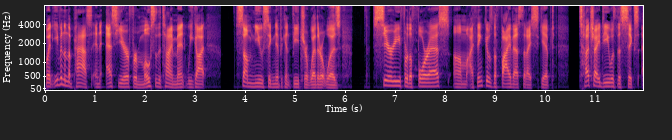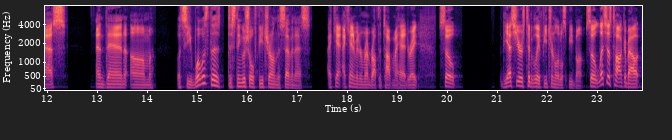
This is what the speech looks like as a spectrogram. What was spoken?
But even in the past, an S year for most of the time meant we got some new significant feature, whether it was Siri for the 4S. Um, I think it was the 5S that I skipped. Touch ID was the 6S. And then um, let's see, what was the distinguishable feature on the 7S? I can't I can't even remember off the top of my head, right? So the S year is typically a feature and a little speed bump. So let's just talk about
